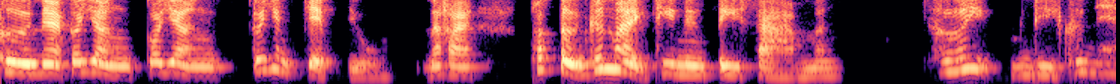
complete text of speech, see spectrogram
คืนเนี่ยก็ยังก็ยังก็ยังเจ็บอยู่นะคะพอตื่นขึ้นมาอีกทีหนึ่งตีสามมันเฮ้ยมันดีขึ้นแน่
